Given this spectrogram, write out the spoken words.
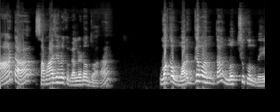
మాట సమాజంలోకి వెళ్ళడం ద్వారా ఒక వర్గం అంతా నొచ్చుకుంది.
